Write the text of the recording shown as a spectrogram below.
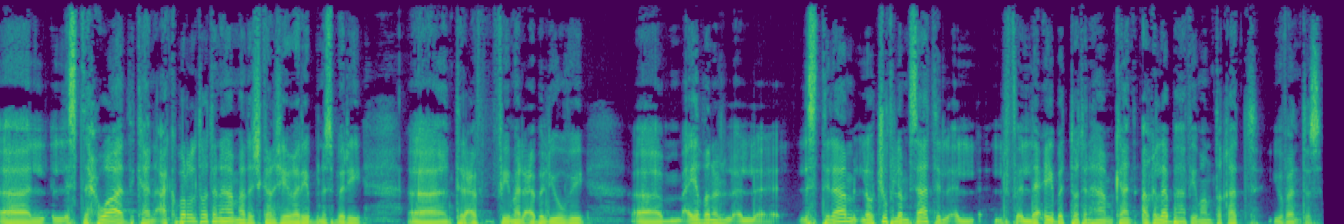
الاستحواذ كان أكبر لتوتنهام هذا كان شيء غريب بالنسبة لي. تلعب في ملعب اليوفي. أيضا الاستلام لو تشوف لمسات اللعيبة توتنهام كانت أغلبها في منطقة يوفنتوس.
